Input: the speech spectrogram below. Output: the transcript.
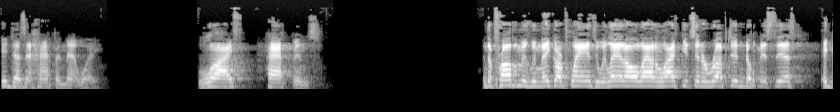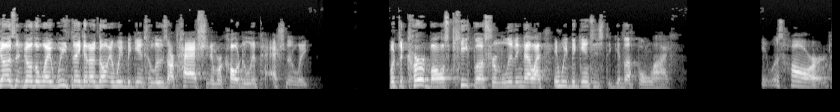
It doesn't happen that way. Life happens. And the problem is we make our plans and we lay it all out and life gets interrupted and don't miss this. It doesn't go the way we think it'll go and we begin to lose our passion and we're called to live passionately. But the curveballs keep us from living that life, and we begin to just to give up on life. It was hard.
